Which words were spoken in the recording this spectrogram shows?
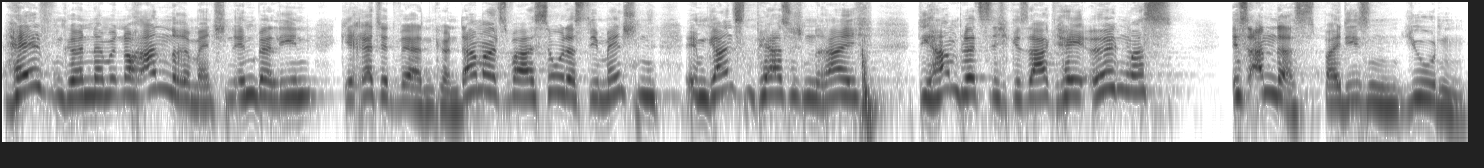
helfen können, damit noch andere Menschen in Berlin gerettet werden können. Damals war es so, dass die Menschen im ganzen Persischen Reich, die haben plötzlich gesagt, hey, irgendwas ist anders bei diesen Juden.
